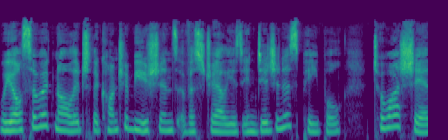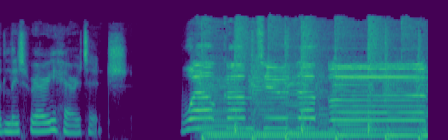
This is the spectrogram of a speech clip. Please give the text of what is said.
We also acknowledge the contributions of Australia's Indigenous people to our shared literary heritage. Welcome to the Book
